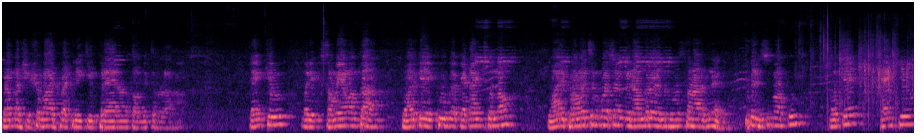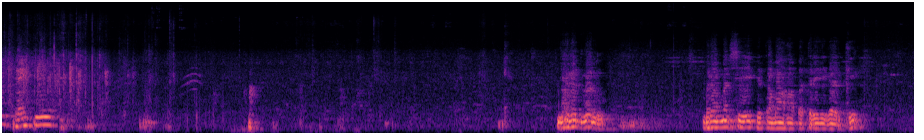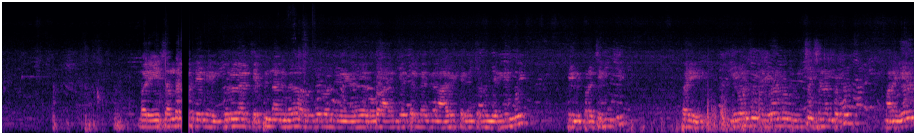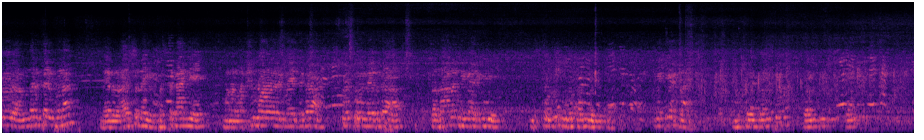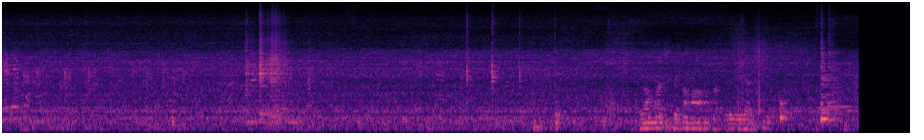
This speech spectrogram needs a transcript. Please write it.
బ్రహ్మ సుభాష్ పత్రికి ప్రేరణతో మిత్రులారా. థ్యాంక్ యూ మరి సమయం అంతా వారికే ఎక్కువగా కేటాయించుకున్నాం. వారి ప్రవచనం కోసం మీరు అందరూ ఎదురు చూస్తున్నారని తెలుసు మాకు. Okay thank you thank you జగద్గురు బ్రహ్మర్షి పితమాహ పత్రిది గారికి. మరి ఈ సందర్భంగా నేను గురువు గారు చెప్పిన దాని మీద ఆ ఇరవై రెండు ఆయన చేతుల మీద ఆవిష్కరించడం జరిగింది. దీన్ని ప్రచురించి మరి ఈరోజు ఏలూరు విచ్చేసినందుకు మన ఏలూరు అందరి తరఫున నేను రాసిన ఈ పుస్తకాన్ని మన లక్ష్మణరావు గారి మీదుగా కూతురు మీదుగా సదానంది గారికి ఇస్తుంది ఇది పని జరుగుతుంది. గారికి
